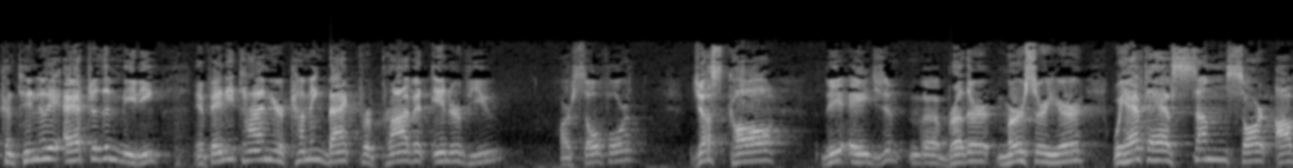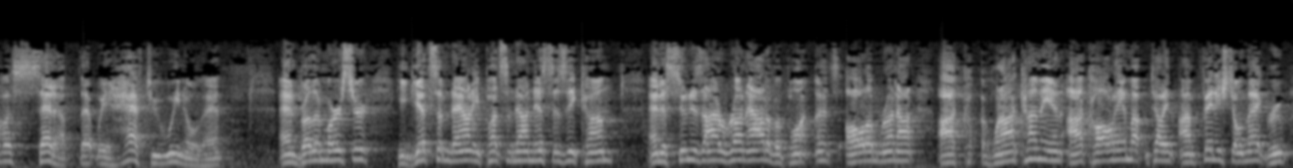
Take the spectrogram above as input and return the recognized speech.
continually after the meeting. If any time you're coming back for private interview or so forth, just call the agent, uh, brother Mercier here. We have to have some sort of a setup that we have to. We know that. And brother Mercier, he gets them down. He puts them down just as he come. And as soon as I run out of appointments, all of them run out. I, when I come in, I call him up and tell him I'm finished on that group.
